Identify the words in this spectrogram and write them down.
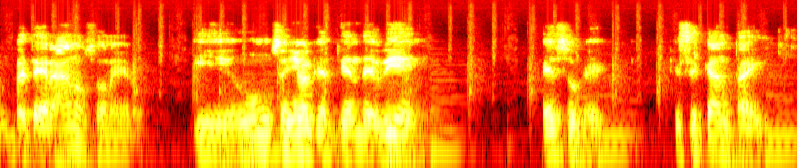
un veterano sonero, y un señor que entiende bien eso que, se canta ahí.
